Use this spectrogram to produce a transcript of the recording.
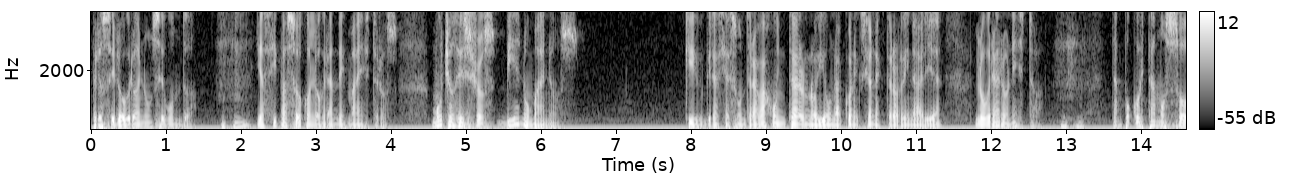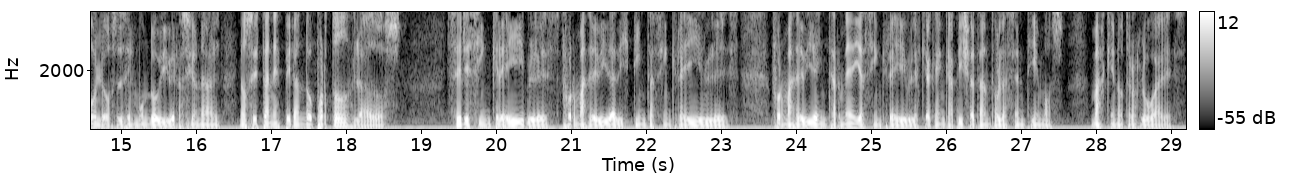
pero se logró en un segundo. Y así pasó con los grandes maestros. Muchos de ellos bien humanos, que gracias a un trabajo interno y a una conexión extraordinaria lograron esto. Tampoco estamos solos desde el mundo vibracional, nos están esperando por todos lados seres increíbles, formas de vida distintas increíbles, formas de vida intermedias increíbles, que acá en Capilla tanto las sentimos, más que en otros lugares,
